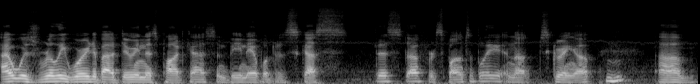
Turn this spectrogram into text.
I was really worried about doing this podcast and being able to discuss this stuff responsibly and not screwing up. Um,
